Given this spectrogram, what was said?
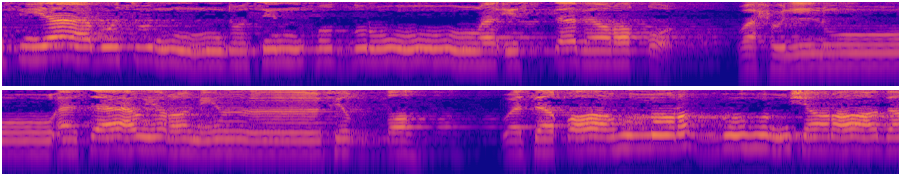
ثياب سندس خضر واستبرق وحلوا أساور من فضة وسقاهم ربهم شرابا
